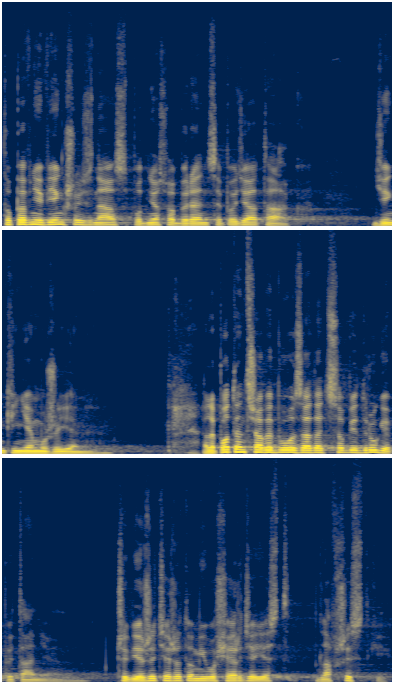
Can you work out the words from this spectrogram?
to pewnie większość z nas podniosłaby ręce i powiedziała tak, dzięki niemu żyjemy. Ale potem trzeba by było zadać sobie drugie pytanie: czy wierzycie, że to miłosierdzie jest dla wszystkich?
